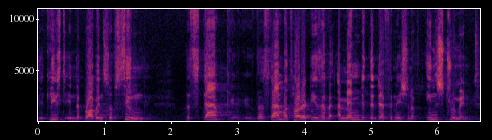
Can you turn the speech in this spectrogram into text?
at least in the province of Sindh, the stamp, the stamp authorities have amended the definition of instrument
